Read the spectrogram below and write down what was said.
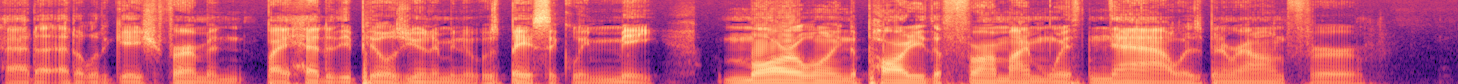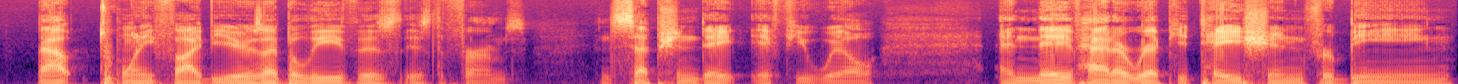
at a, at a litigation firm, and by head of the appeals unit, I mean it was basically me. Mauro Lilling Naparty, the firm I'm with now, has been around for about 25 years, I believe, is, is the firm's inception date, if you will. And they've had a reputation for being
